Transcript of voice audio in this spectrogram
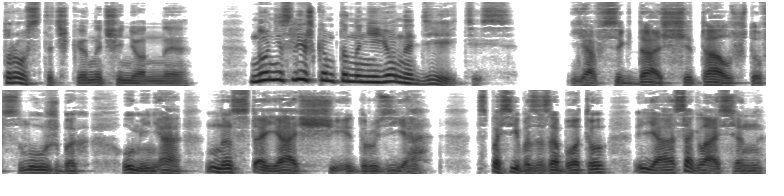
тросточка начиненная, но не слишком-то на нее надейтесь. Я всегда считал, что в службах у меня настоящие друзья. Спасибо за заботу, я согласен.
